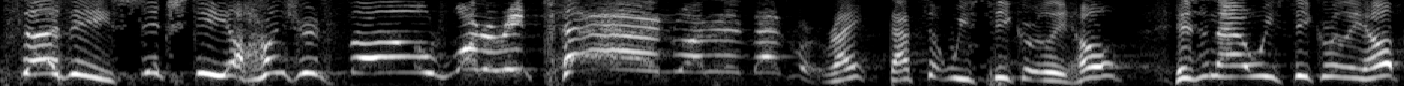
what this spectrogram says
30, 60, 100 fold. What a return! What an investment! Right? That's what we secretly hope. Isn't that what we secretly hope?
